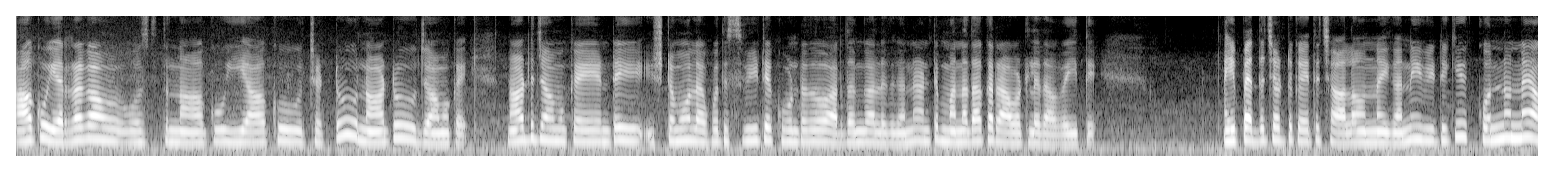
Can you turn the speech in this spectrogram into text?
ఆకు ఎర్రగా వస్తున్న ఆకు ఈ ఆకు చెట్టు నాటు జామకాయ. నాటు జామకాయ అంటే ఇష్టమో లేకపోతే స్వీట్ ఎక్కువ ఉంటుందో అర్థం కాలేదు కానీ అంటే మన దాకా రావట్లేదు అవైతే ఈ పెద్ద చెట్టుకు అయితే చాలా ఉన్నాయి కానీ వీటికి కొన్ని ఉన్నాయి ఆ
